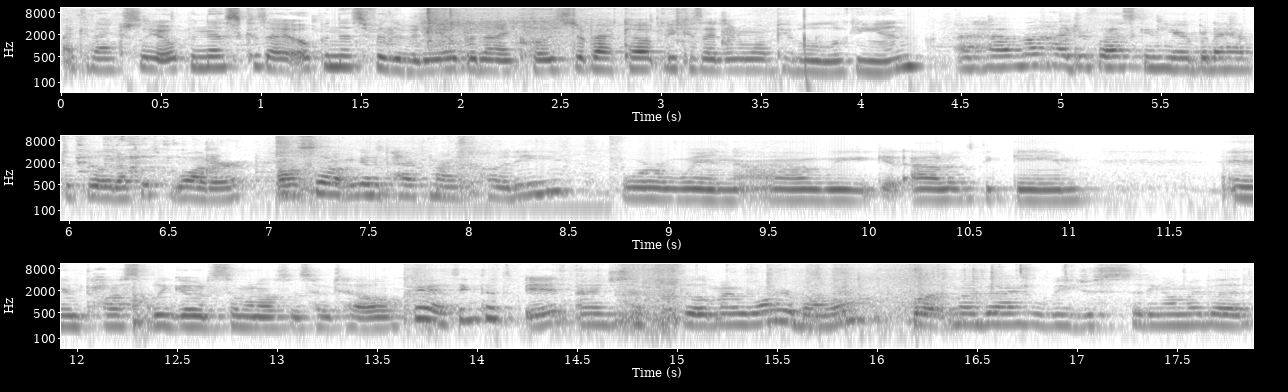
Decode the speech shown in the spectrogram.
I can actually open this because I opened this for the video but then I closed it back up because I didn't want people looking in. I have my hydro flask in here but I have to fill it up with water. Also I'm gonna pack my hoodie for when uh, we get out of the game and possibly go to someone else's hotel. Okay, I think that's it. I just have to fill up my water bottle, but my bag will be just sitting on my bed.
